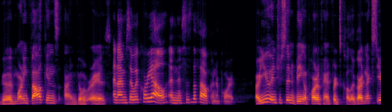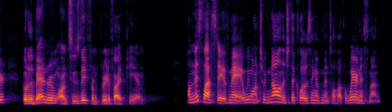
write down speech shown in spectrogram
Good morning, Falcons. I'm Gilbert Reyes. And I'm Zoe Corriel, and this is the Falcon Report. Are you interested in being a part of Hanford's Color Guard next year? Go to the band room on Tuesday from 3 to 5 p.m. On this last day of May, we want to acknowledge the closing of Mental Health Awareness Month.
